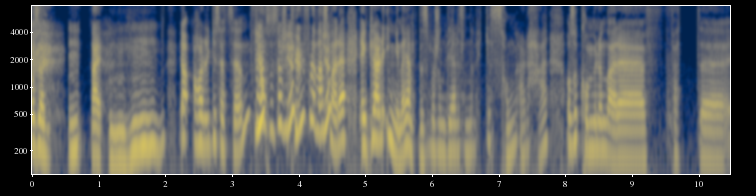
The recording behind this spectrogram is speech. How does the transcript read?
Og så mm, Nei. mhm. Ja, har dere ikke sett scenen? For jeg synes det er så kul. For det er sånn herre- Egentlig er det ingen av jentene som er sånn De er litt sånn Hvilken sang er det her? Og så kommer hun derre Fat uh,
